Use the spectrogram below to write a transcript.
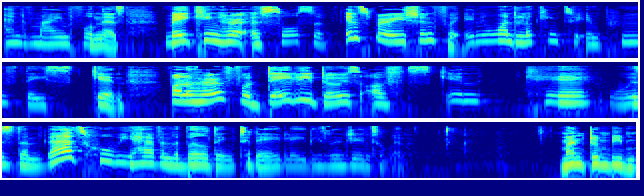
and mindfulness, making her a source of inspiration for anyone looking to improve their skin. Follow her for daily dose of skin care wisdom. That's who we have in the building today, ladies and gentlemen. Mantombi,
